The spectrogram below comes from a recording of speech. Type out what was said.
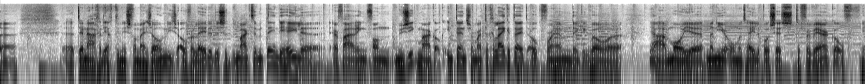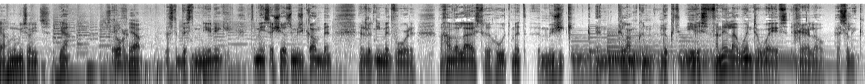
ter nagedachtenis van mijn zoon, die is overleden. Dus het maakte meteen die hele ervaring van muziek maken ook intenser. Maar tegelijkertijd ook voor hem, denk ik wel... eh, ja, een mooie manier om het hele proces te verwerken. Of ja, hoe noem je zoiets? Ja, zeker. Toch? Ja. Dat is de beste manier, denk ik. Tenminste, als je als een muzikant bent en het lukt niet met woorden. We gaan wel luisteren hoe het met muziek en klanken lukt. Hier is Vanilla Winter Waves, Gerlo Hesselink.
